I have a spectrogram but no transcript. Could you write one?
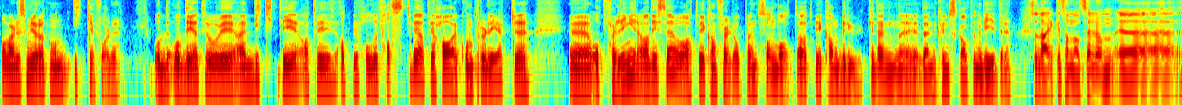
og hva er det som gjør at noen ikke får det. Og det, og det tror vi er viktig at vi, at vi, holder fast ved at vi har kontrollerte uh, oppfølginger av disse, og at vi kan følge opp på en sånn måte at vi kan bruke den, den kunnskapen videre. Så det er ikke sånn at selv om, eh,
